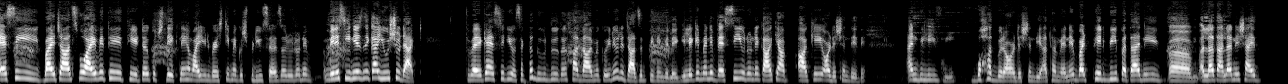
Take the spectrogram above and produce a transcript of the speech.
ऐसे बाय चांस वो आए हुए थे थिएटर कुछ देखने हमारी यूनिवर्सिटी में कुछ प्रोड्यूसर्स और उन्होंने मेरे सीनियर्स ने कहा यू शुड एक्ट तो मैंने कहा ऐसे नहीं हो सकता दूर दूर तक खानदान में कोई नहीं और इजाज़त भी नहीं मिलेगी। लेकिन मैंने वैसे ही उन्होंने कहा कि आप आके ऑडिशन दे दें। एंड बिलीव मी बहुत बुरा ऑडिशन दिया था मैंने बट फिर भी पता नहीं अल्लाह ताला ने शायद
